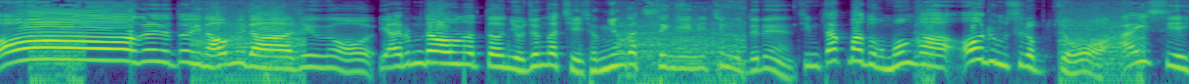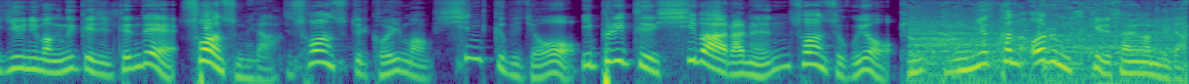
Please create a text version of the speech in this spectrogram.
어, 그래도 또 나옵니다. 지금, 어, 이 아름다운 어떤 요정같이, 정령같이 생긴 이 친구들은 지금 딱 봐도 뭔가 얼음스럽죠? 아이스의 기운이 막 느껴질 텐데, 소환수입니다. 소환수들이 거의 막 신급이죠. 이프리트 시바라는 소환수고요 강력한 얼음 스킬을 사용합니다.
